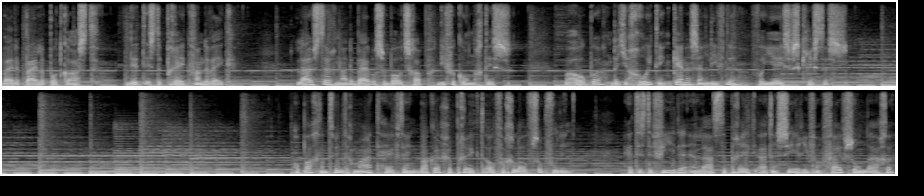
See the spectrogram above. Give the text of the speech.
bij de Pijlen Podcast. Dit is de preek van de week. Luister naar de Bijbelse boodschap die verkondigd is. We hopen dat je groeit in kennis en liefde voor Jezus Christus. Op 28 maart heeft Henk Bakker gepreekt over geloofsopvoeding. Het is de vierde en laatste preek uit een serie van vijf zondagen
